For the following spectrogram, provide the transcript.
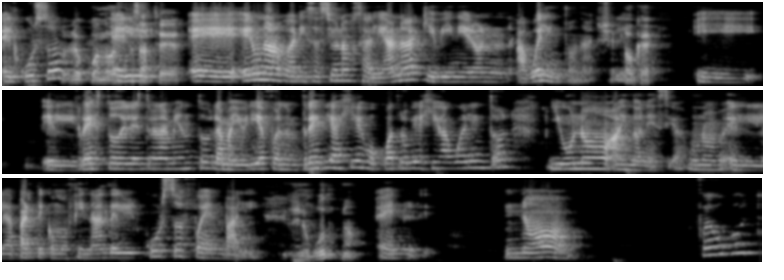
El curso Lo- Cuando el- empezaste. eh, era una organización australiana que vinieron a Wellington, actually. Ok. Y el resto del entrenamiento, la mayoría fueron tres viajes o cuatro viajes a Wellington y uno a Indonesia. Uno, el- la parte como final del curso fue en Bali. ¿En Ubud? No. En, no. ¿Fue Ubud?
